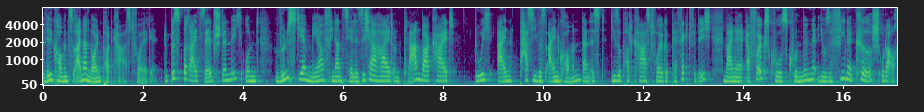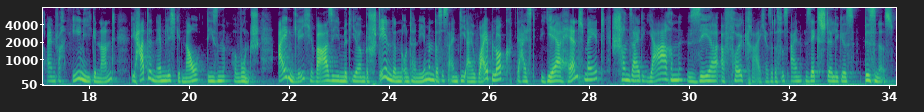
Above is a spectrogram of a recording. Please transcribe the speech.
Willkommen zu einer neuen Podcast-Folge. Du bist bereits selbstständig und wünschst dir mehr finanzielle Sicherheit und Planbarkeit durch ein passives Einkommen, dann ist diese Podcast-Folge perfekt für dich. Meine Erfolgskurskundin Josephine Kirsch oder auch einfach Eni genannt, die hatte nämlich genau diesen Wunsch. Eigentlich war sie mit ihrem bestehenden Unternehmen, das ist ein DIY-Blog, der heißt Yeah Handmade, schon seit Jahren sehr erfolgreich. Also das ist ein sechsstelliges Business.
